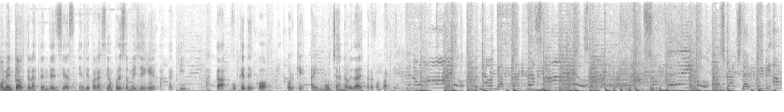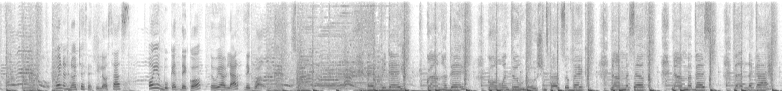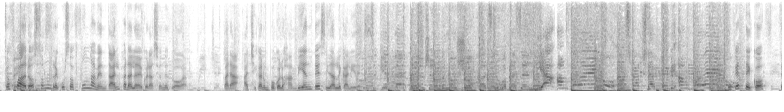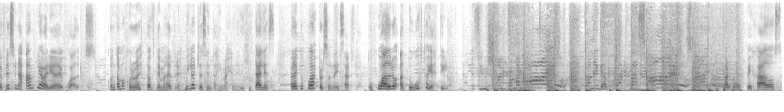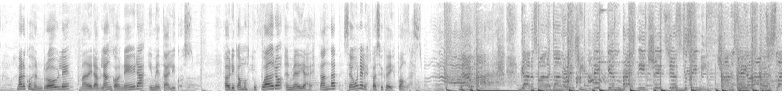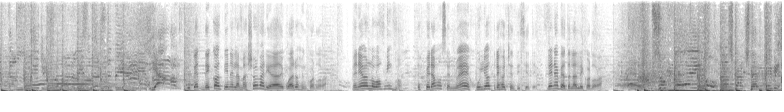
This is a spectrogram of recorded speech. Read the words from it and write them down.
Momento de las tendencias en decoración, por eso me llegué hasta aquí, hasta Bouquet Deco, porque hay muchas novedades para compartir. Buenas noches estilosas, hoy en Bouquet Deco te voy a hablar de cuadros. Los cuadros son un recurso fundamental para la decoración de tu hogar, para achicar un poco los ambientes y darle calidez. Bouquet Deco te ofrece una amplia variedad de cuadros. Contamos con un stock de más de 3.800 imágenes digitales para que puedas personalizar tu cuadro a tu gusto y estilo. Marcos despejados, marcos en roble, madera blanca o negra y metálicos. Fabricamos tu cuadro en medidas estándar según el espacio que dispongas. Bouquet Deco tiene la mayor variedad de cuadros en Córdoba. Vení a verlo vos mismo. Te esperamos el 9 de julio 387, plena peatonal de Córdoba. I'm so thankful. Scratch that, baby.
